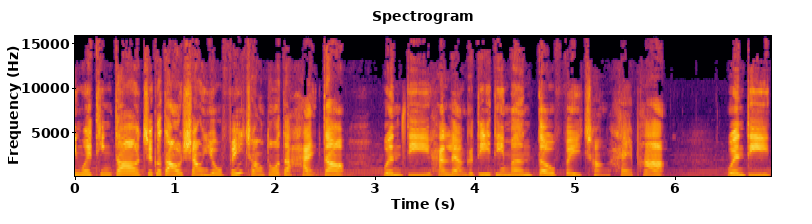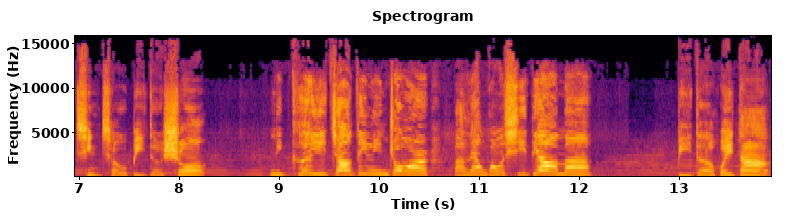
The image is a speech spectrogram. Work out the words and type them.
因为听到这个岛上有非常多的海盗，温蒂和两个弟弟们都非常害怕。温蒂请求彼得说：“你可以叫叮铃钟儿把亮光熄掉吗？”彼得回答：“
